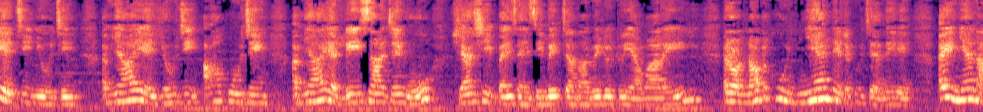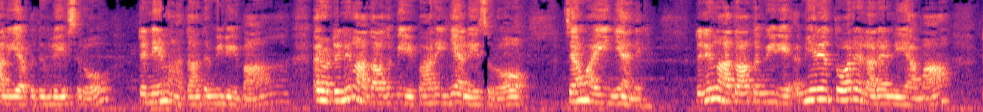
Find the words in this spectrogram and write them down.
ရဲ့ကြည်ညိုခြင်းအများရဲ့ယုံကြည်အားကိုးခြင်းအများရဲ့လေးစားခြင်းကိုရရှိပိုင်ဆိုင်စေမယ့်ကြာတာပဲလို့တွေ့ရပါတယ်အဲ့တော့နောက်တစ်ခုညံ့တဲ့တစ်ခုကြံသေးတယ်အဲ့ဒီညံ့တာလေးကဘာတူလဲဆိုတော့တနင်္လာသားသမီးတွေပါအဲ့တော့တနင်္လာသားသမီးတွေဘာတွေညံ့လဲဆိုတော့ကျမ်းမာရေးညံ့တယ်တနင်္လာသားသမီးတွေအမြဲတမ်းသွားတယ်လာတဲ့နေရာမှာတ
